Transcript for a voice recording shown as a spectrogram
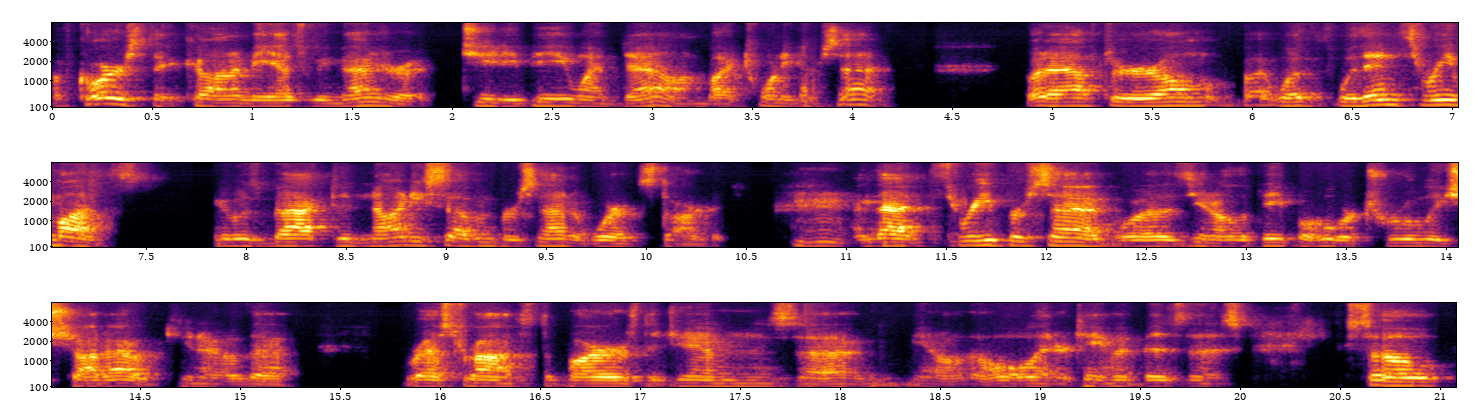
of course, the economy as we measure it, GDP went down by 20%. But after, um, but with, within three months, it was back to 97% of where it started. Mm-hmm. And that 3% was, you know, the people who were truly shut out, you know, the restaurants, the bars, the gyms, uh, you know, the whole entertainment business. So,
